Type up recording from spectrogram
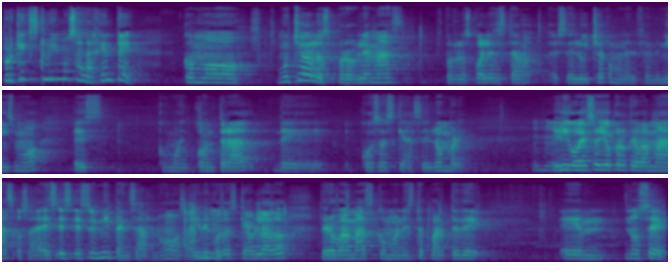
¿Por qué excluimos a la gente? como muchos de los problemas por los cuales está- se lucha como en el feminismo es como en contra de cosas que hace el hombre. Y digo, eso yo creo que va más, o sea, es, es, es mi pensar, ¿no? O sea, y de cosas que he hablado, pero va más como en esta parte de, em, no sé,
